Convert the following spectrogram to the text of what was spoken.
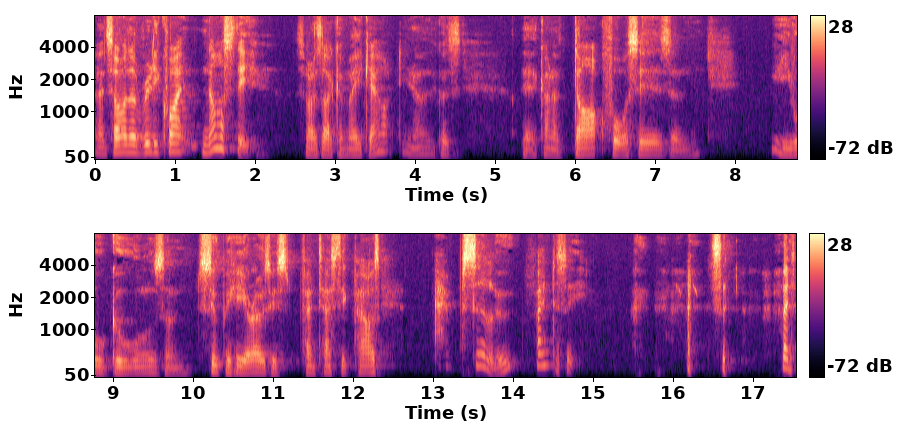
and some of them really quite nasty, as far as I can make out, you know, because they're kind of dark forces and evil ghouls and superheroes with fantastic powers absolute fantasy. and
